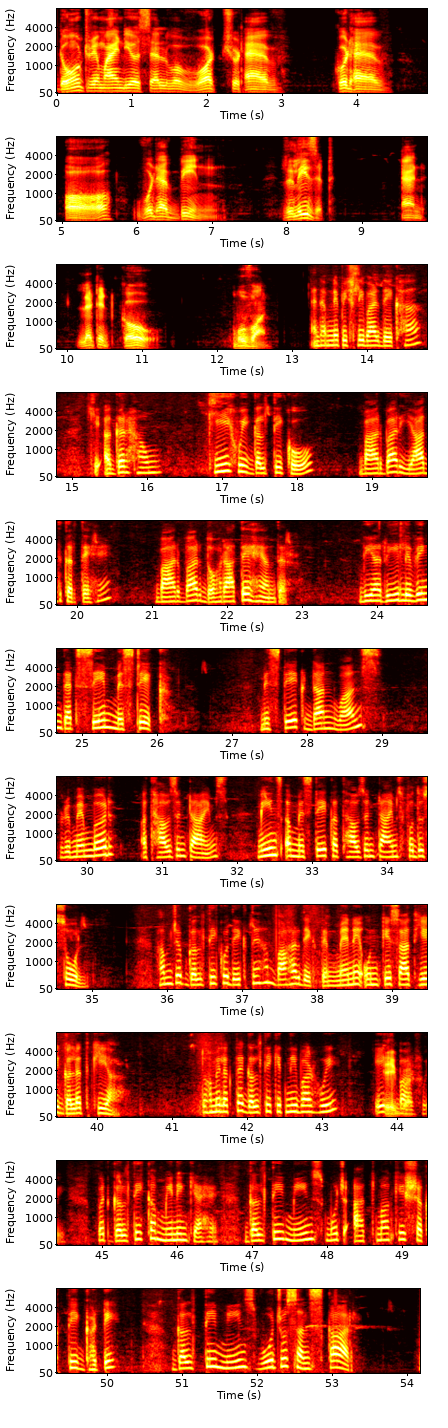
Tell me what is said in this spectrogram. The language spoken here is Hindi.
Don't remind yourself of what should have, could have, or would have been. Release it and let it go. Move on. And हमने पिछली बार देखा कि अगर हम की हुई गलती को बार बार याद करते हैं बार बार दोहराते हैं अंदर we are reliving that same mistake mistake done once remembered a thousand times means a mistake a thousand times for the soul हम जब गलती को देखते हैं, हम बाहर देखते हैं, मैंने उनके साथ ये गलत किया। तो हमें लगता है गलती कितनी बार हुई? एक, एक बार, बार। हुई। बट गलती का मीनिंग क्या है? गलती मीन्स मुझ आत्मा की शक्ति घटी। गलती मीन्स वो जो संस्कार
